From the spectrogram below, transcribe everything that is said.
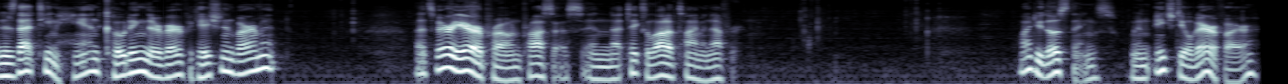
And is that team hand coding their verification environment? That's very error prone process and that takes a lot of time and effort. Why do those things when HDL Verifier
